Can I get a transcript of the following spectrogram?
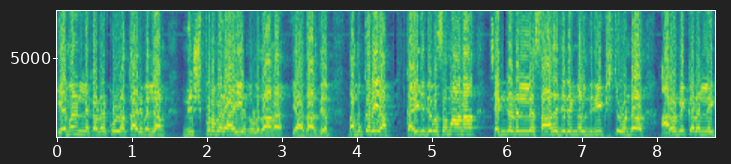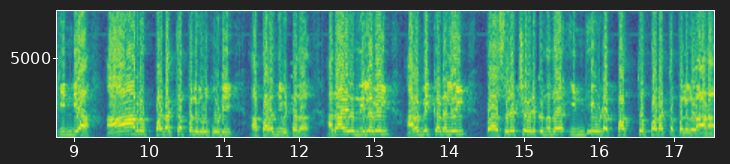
യമനിലെ കടൽക്കൊള്ളക്കാരുമെല്ലാം നിഷ്പ്രഭരായി എന്നുള്ളതാണ് യാഥാർത്ഥ്യം. നമുക്കറിയാം കഴിഞ്ഞ ദിവസമാണ് ചെങ്കടലിലെ സാഹചര്യങ്ങൾ നിരീക്ഷിച്ചുകൊണ്ട് അറബിക്കടലിലേക്ക് ഇന്ത്യ ആറ് പടക്കപ്പലുകൾ കൂടി പറഞ്ഞു പറഞ്ഞുവിട്ടത്. അതായത് നിലവിൽ അറബിക്കടലിൽ സുരക്ഷ ഒരുക്കുന്നത് ഇന്ത്യയുടെ പത്ത് പടക്കപ്പലുകളാണ്.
